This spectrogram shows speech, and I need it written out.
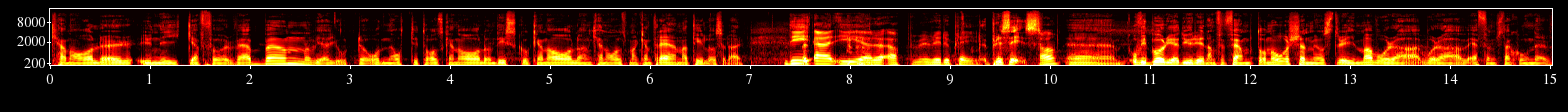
kanaler unika för webben och vi har gjort eh, en 80-talskanal och en discokanal och en kanal som man kan träna till och sådär. Det är i er app Radio Play. Precis. Ja. Eh, och vi började ju redan för 15 år sedan med att streama våra, våra FM-stationer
